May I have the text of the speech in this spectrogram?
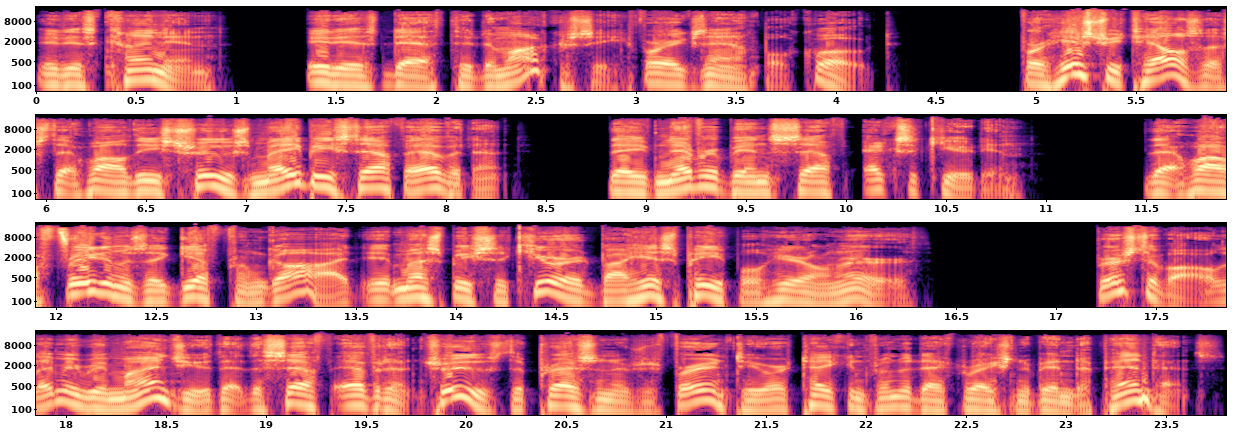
It is cunning. It is death to democracy. For example, quote, For history tells us that while these truths may be self evident, they've never been self executing. That while freedom is a gift from God, it must be secured by His people here on earth. First of all, let me remind you that the self evident truths the President is referring to are taken from the Declaration of Independence.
